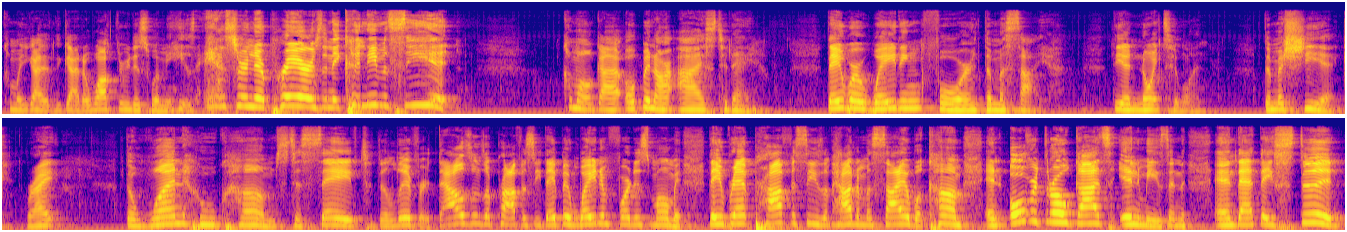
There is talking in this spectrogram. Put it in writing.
Come on, you gotta, you gotta walk through this with me. He was answering their prayers and they couldn't even see it. Come on, God, open our eyes today. They were waiting for the Messiah, the anointed one, the Mashiach, right? The one who comes to save, to deliver. Thousands of prophecies. They've been waiting for this moment. They read prophecies of how the Messiah would come and overthrow God's enemies, and, and that they stood,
